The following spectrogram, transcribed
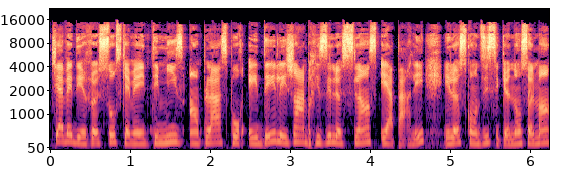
qui avait des ressources qui avaient été mises en place pour aider les gens à briser le silence et à parler. Et là, ce qu'on dit, c'est que non seulement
